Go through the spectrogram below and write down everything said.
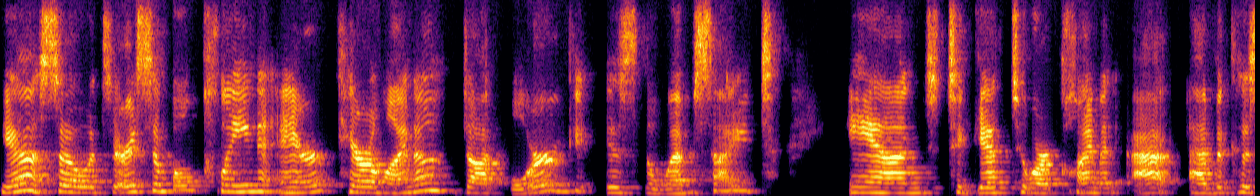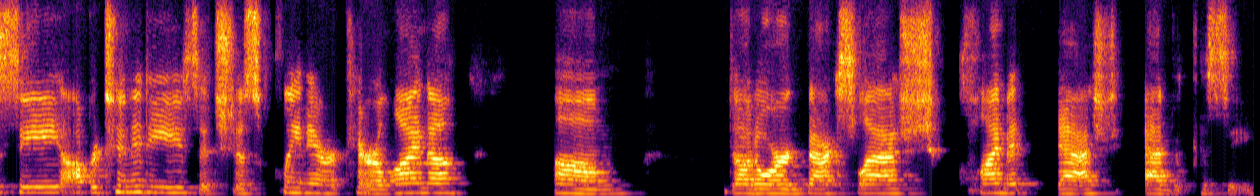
Yeah, so it's very simple. Cleanaircarolina.org is the website. And to get to our climate advocacy opportunities, it's just cleanaircarolina.org um, backslash climate dash advocacy.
